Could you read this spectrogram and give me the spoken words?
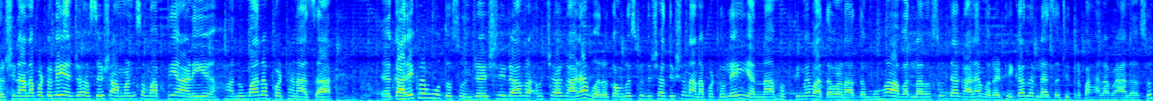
यावर्षी नाना पटोले यांच्या हस्ते श्रावण समाप्ती आणि हनुमान पठणाचा कार्यक्रम होत असून जय श्रीरामच्या गाण्यावर काँग्रेस प्रदेशाध्यक्ष नाना पटोले यांना भक्तिमय वातावरणात मोह आवरला नसून त्या गाण्यावर ठेका धरल्याचं चित्र पाहायला मिळालं असून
